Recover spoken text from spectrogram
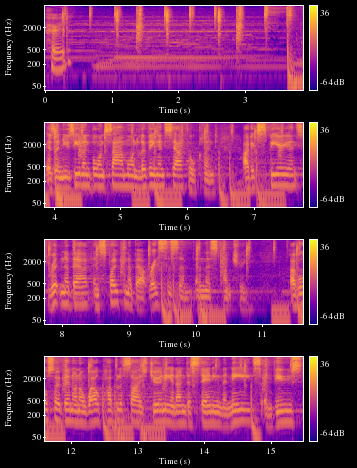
heard. As a New Zealand born Samoan living in South Auckland, I've experienced, written about, and spoken about racism in this country. I've also been on a well publicised journey in understanding the needs and views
